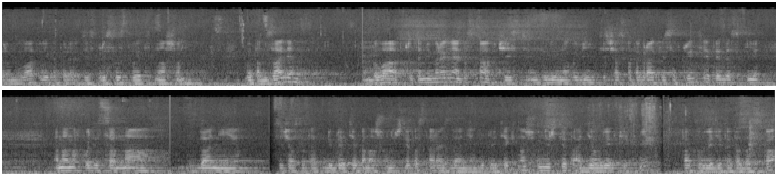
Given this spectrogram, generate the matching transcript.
стороны Латвии, которая здесь присутствует в нашем в этом зале. Была открыта мемориальная доска в честь Энзелина. Вы видите сейчас фотографии с открытия этой доски. Она находится на здании, сейчас это библиотека нашего университета, старое здание библиотеки нашего университета, отдел редких книг. Так выглядит эта доска.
